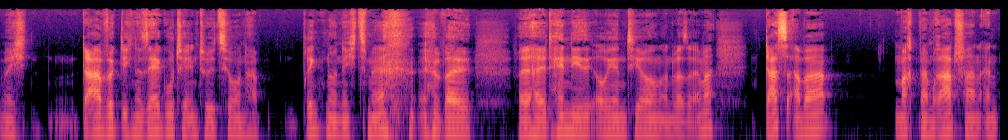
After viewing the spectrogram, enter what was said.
weil ich da wirklich eine sehr gute Intuition habe. Bringt nur nichts mehr, weil, weil halt Handyorientierung und was auch immer. Das aber macht beim Radfahren einen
